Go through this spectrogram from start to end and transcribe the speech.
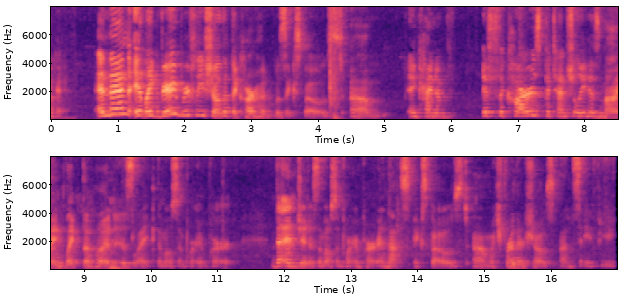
Okay. And then it like very briefly showed that the car hood was exposed. Um, and kind of if the car is potentially his mind, like the hood Mm. is like the most important part. The engine is the most important part, and that's exposed, um, which further shows unsafety.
